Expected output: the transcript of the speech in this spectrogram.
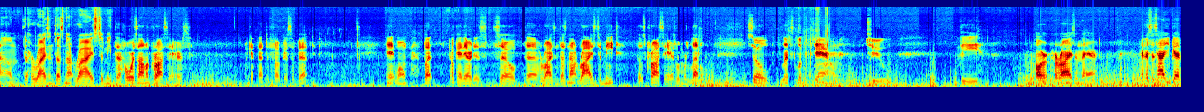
um, the horizon does not rise to meet the horizontal crosshairs. Get that to focus a bit. It won't, but okay, there it is. So the horizon does not rise to meet those crosshairs when we're level. So let's look down to the horizon there. And this is how you get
